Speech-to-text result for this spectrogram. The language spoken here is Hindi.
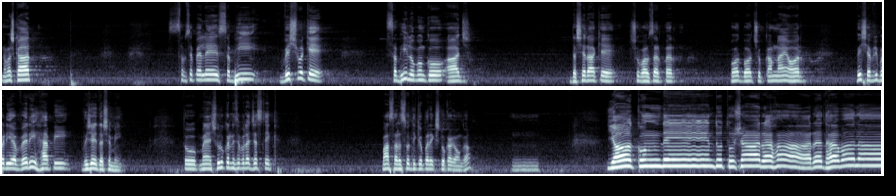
नमस्कार सबसे पहले सभी विश्व के सभी लोगों को आज दशहरा के शुभ अवसर पर बहुत बहुत शुभकामनाएँ और wish everybody a very happy Vijayadashami तो मैं शुरू करने से पहले जस्ट एक माँ सरस्वती के ऊपर एक श्लोका गाऊँगा हम्म। या कुन्देन्दु तुषारहार धवला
